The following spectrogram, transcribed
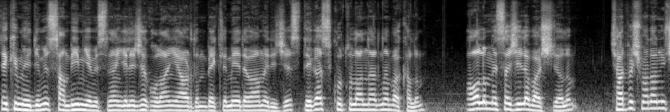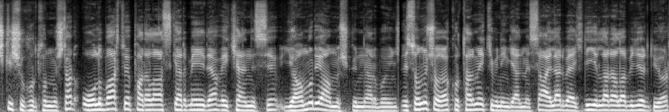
Tek ümidimiz Sunbeam gemisinden gelecek olan yardım. Beklemeye devam edeceğiz. Degas kurtulanlarına bakalım. Paul'un mesajıyla başlayalım. Çarpışmadan 3 kişi kurtulmuşlar. Oğlu Bart ve paralı asker Meyda ve kendisi. Yağmur yağmış günler boyunca. Ve sonuç olarak kurtarma ekibinin gelmesi aylar belki de yıllar alabilir diyor.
